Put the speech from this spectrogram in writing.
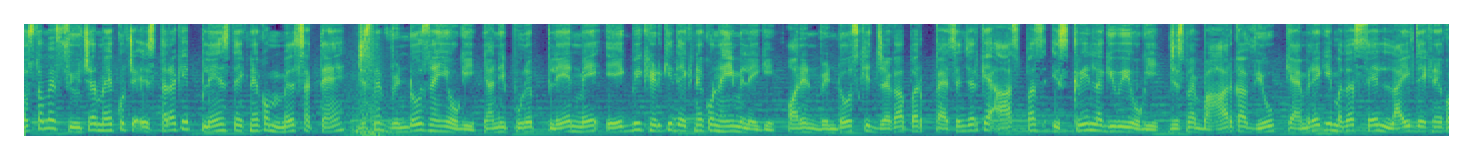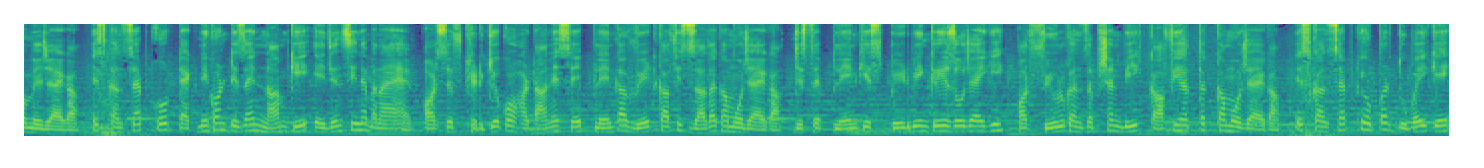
दोस्तों में फ्यूचर में कुछ इस तरह के प्लेन्स देखने को मिल सकते हैं, जिसमें विंडोज़ नहीं होगी, यानी पूरे प्लेन में एक भी खिड़की देखने को नहीं मिलेगी। और इन विंडोज़ की जगह पर पैसेंजर के आसपास स्क्रीन लगी हुई होगी, जिसमें बाहर का व्यू कैमरे की मदद से लाइव देखने को मिल जाएगा। इस कंसेप्ट को टेक्निकॉन डिज़ाइन नाम की एजेंसी ने बनाया है, और सिर्फ़ खिड़कियों को हटाने से प्लेन का वेट काफ़ी ज़्यादा कम हो जाएगा, जिससे प्लेन की स्पीड भी इंक्रीज हो जाएगी, और फ्यूल कंजप्शन भी काफ़ी हद तक कम हो जाएगा। इस कंसेप्ट के ऊपर दुबई के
